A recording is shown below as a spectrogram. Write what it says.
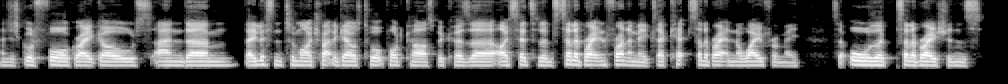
and she scored four great goals. And um, they listened to my Tractor Girls Talk podcast because uh, I said to them, celebrate in front of me because they kept celebrating away from me. So all the celebrations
